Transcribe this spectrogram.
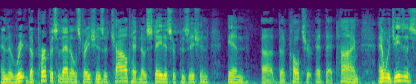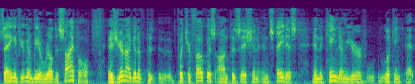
And the, re- the purpose of that illustration is a child had no status or position in uh, the culture at that time. And what Jesus is saying, if you're going to be a real disciple, is you're not going to put your focus on position and status in the kingdom. You're looking at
